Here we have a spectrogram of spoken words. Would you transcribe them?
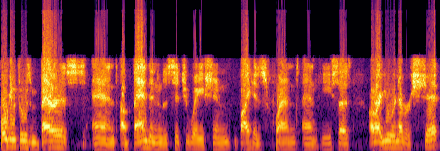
Hogan feels embarrassed and abandoned the situation by his friend, and he says, Alright, you were never shit.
